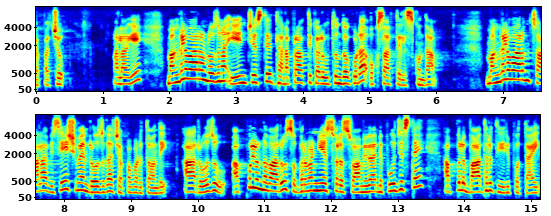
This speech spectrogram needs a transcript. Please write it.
చెప్పచ్చు. అలాగే మంగళవారం రోజున ఏం చేస్తే ధనప్రాప్తి కలుగుతుందో కూడా ఒకసారి తెలుసుకుందాం. మంగళవారం చాలా విశేషమైన రోజుగా చెప్పబడుతోంది. ఆ రోజు అప్పులున్నవారు సుబ్రహ్మణ్యేశ్వర స్వామివారిని పూజిస్తే అప్పుల బాధలు తీరిపోతాయి.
